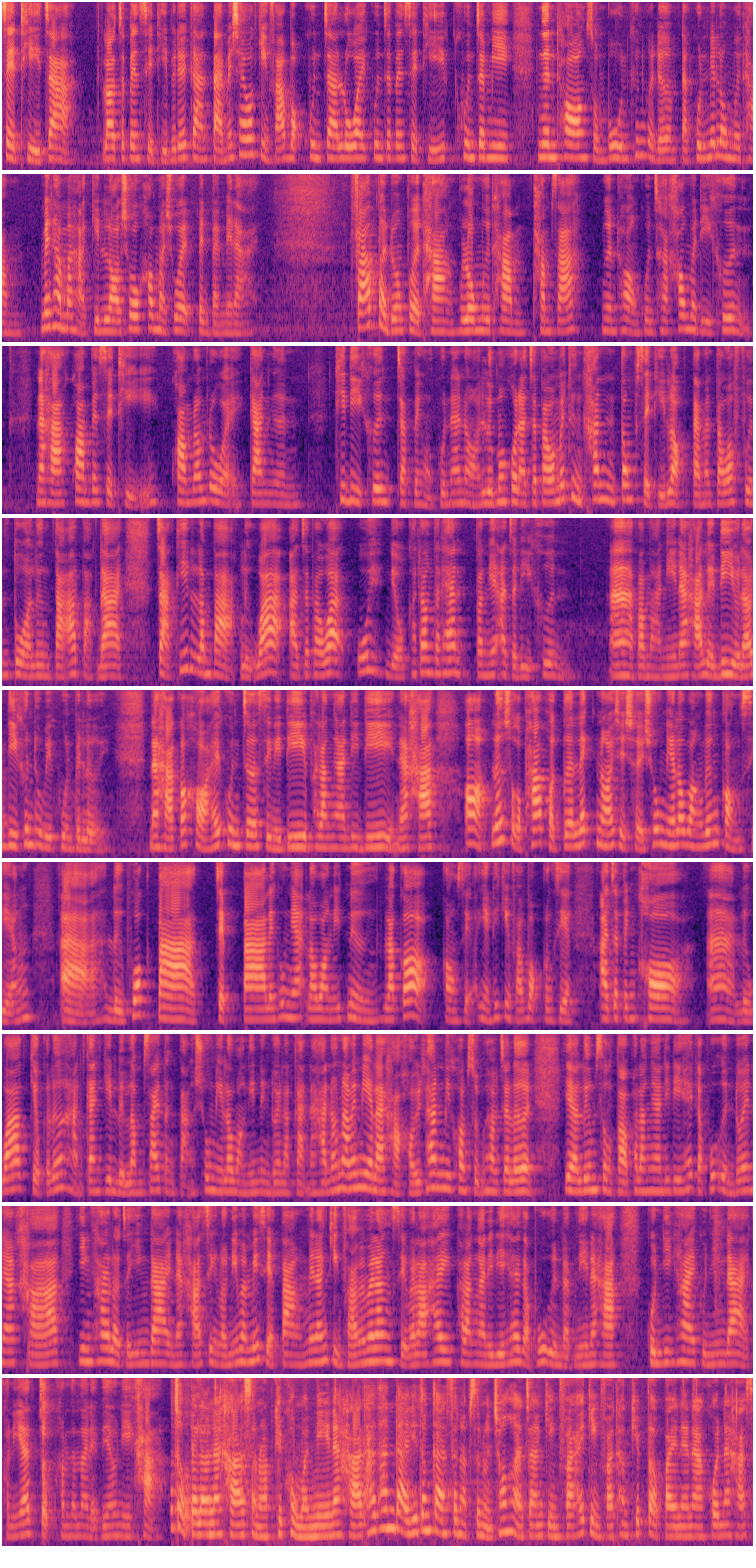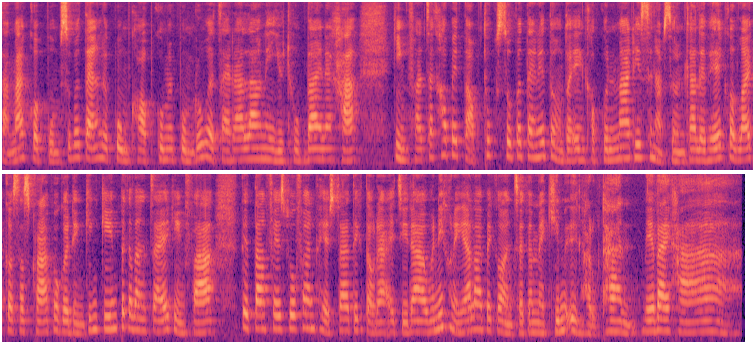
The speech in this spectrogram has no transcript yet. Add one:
เศรษฐีจ้ะ เราจะเป็นเศรษฐีไปด้วยกัน แต่ไม่ใช่ว่ากิ่งฟ้าบอกคุณจะรวย คุณจะเป็นเศรษฐี คุณจะมีเงินทองสมบูรณ์ขึ้นกว่าเดิม แต่คุณไม่ลงมือทำไม่ทำมาหากินรอโชคเข้ามาช่วยเป็นไปไม่ได้ ฟ้าเปิดดวงเปิดทางลงมือทำทำซะ เงินทองคุณจะเข้ามาดีขึ้นนะคะ ความเป็นเศรษฐี ความร่ำรวย การเงินที่ดีขึ้นจะเป็นของคุณแน่นอน หรือบางคนอาจจะแปลว่าไม่ถึงขั้นต้องเศรษฐีหรอกแต่มันแปลว่าฟื้นตัวลืมตาอ้าปากได้ จากที่ลำบากหรือว่าอาจจะแปลว่า อุ้ยเดี๋ยวกระท่อนกระแท่นตอนนี้อาจจะดีขึ้น อ่าประมาณนี้นะคะหรือดีอยู่แล้วดีขึ้นทวีคูณไปเลยนะคะ ก็ขอให้คุณเจอสิ่งดีๆพลังงานดีๆนะคะอ๋อเรื่องสุขภาพขอเตือนเล็กน้อยเฉยๆช่วงนี้ระวังเรื่องกล่องเสียงอ่าหรือพวกตาเจ็บตาอะไรพวกนี้ระวังนิดนึง แล้วก็กล่องเสียงอย่างที่กิ่งฟ้าบอกกล่องเสียงอาจจะเป็นคออ่าหรือว่าเกี่ยวกับเรื่องอาหารการกินหรือลำไส้ต่างๆ ช่วงนี้ระวังนิดนึงด้วยละกันนะคะ น้องน้ำไม่มีอะไรค่ะ ขอให้ท่านมีความสุขมีความเจริญ อย่าลืมส่งต่อพลังงานดีๆให้กับผู้อื่นด้วยนะคะ ยิ่งให้เราจะยิ่งได้นะคะ สิ่งเหล่านี้มันไม่เสียตังค์ไม่นั่งกิ่งฟ้าไม่มานั่งเสียเวลาให้พลังงานดีๆให้กับผู้อื่นแบบนี้นะคะ คุณยิ่งให้คุณยิ่งได้ขออนุญาตจบคำทำนายแต่เพียงเท่านี้ค่ะ จบไปแล้วนะคะสำหรับคลิปของวันนี้นะคะ ถ้าท่านใดที่ต้องการสนับสนุนช่องของอาจารย์กิ่งฟ้าให้กิ่งฟ้าทำคลิปต่อไปในอนาคตนะคะ สามารถกดปุ่มซุปเปอร์แตงหรือปุ่มขอบคุณเป็นปุ่มรูปหัวใจด้านล่างใน YouTube ได้นะคะ กิ่งฟ้าจะเข้าไปตอบทุกซุปเปอร์แตงได้ตรงตัวเองขอบคุณมากที่สนับสนุนกันเลยเพจกดไลค์กด subscribe กดกระดิ่งกิ้งๆเป็นกำลังใจให้กิ่งฟ้า ติดตาม Facebook Fanpage ได้ TikTok ได้ IG ได้ วันนี้ขออนุญาตลาไปก่อนเจอกันใหม่คลิปอื่นค่ะทุกท่านบ๊ายบายค่ะ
